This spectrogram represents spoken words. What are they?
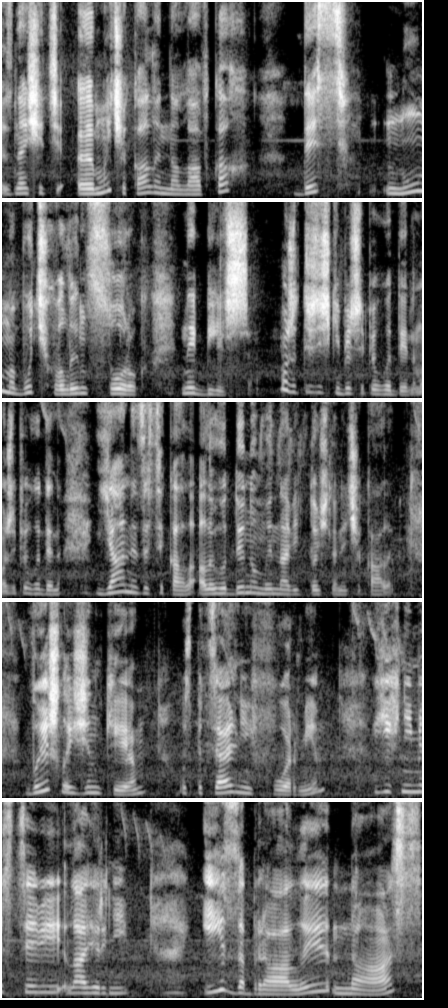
Значить, е, ми чекали на лавках десь, ну, мабуть, хвилин 40, не більше. Може, трішечки більше півгодини, може півгодини. Я не засікала, але годину ми навіть точно не чекали. Вийшли жінки у спеціальній формі, їхній місцевій лагерній, і забрали нас.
